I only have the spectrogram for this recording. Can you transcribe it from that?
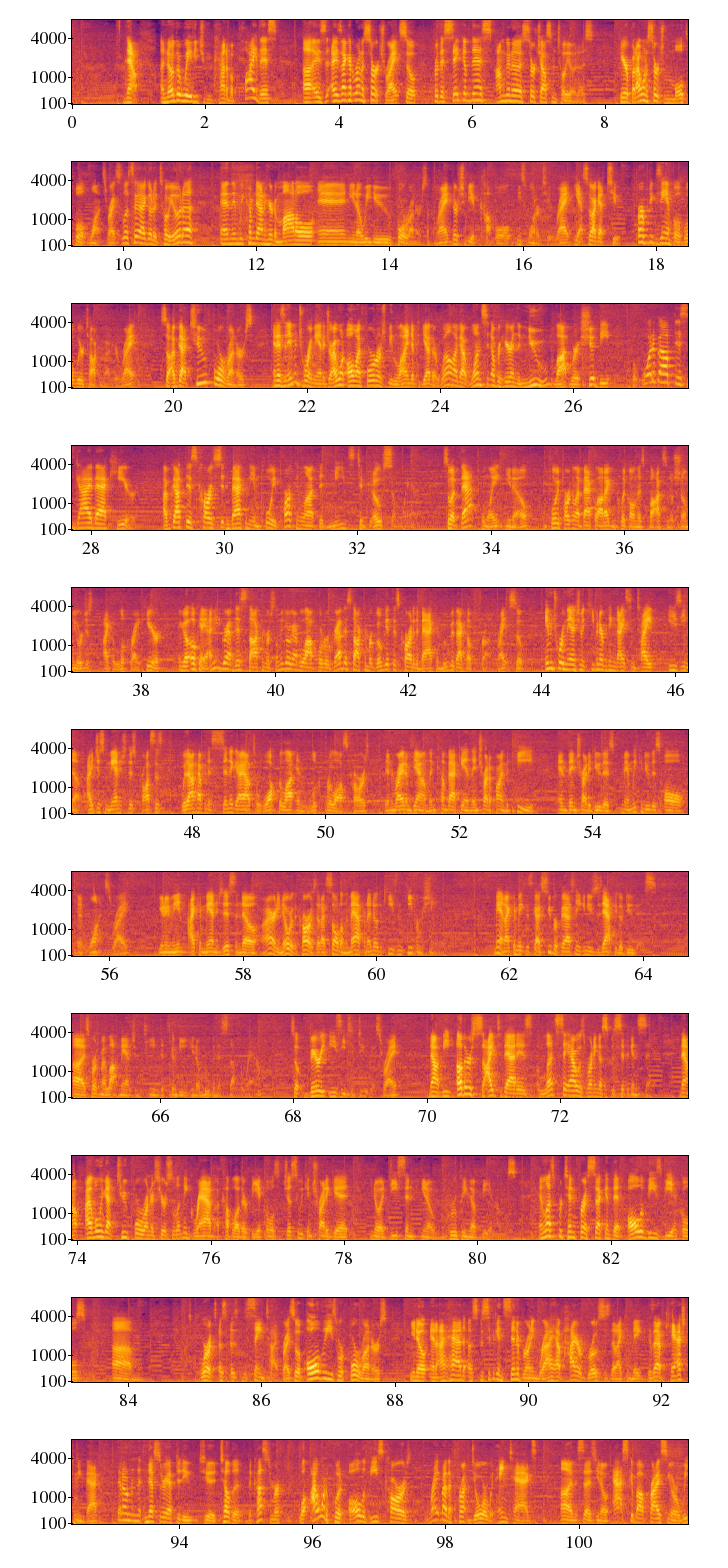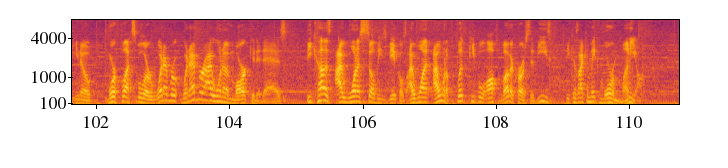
Now, another way that you can kind of apply this uh, is, is I could run a search, right? So for the sake of this, I'm to search out some Toyotas here, but I want to search multiple at once, right? So let's say I go to Toyota and then we come down here to model and, you know, we do 4Runner or something, right? There should be a couple, at least one or two, right? Yeah, so I got two. Perfect example of what we were talking about here, right? So I've got two 4Runners, and as an inventory manager, I want all my 4Runners to be lined up together. Well, I got one sitting over here in the new lot where it should be, but what about this guy back here? I've got this car sitting back in the employee parking lot that needs to go somewhere. So at that point, you know, employee parking lot back lot, I can click on this box and it'll show me, or just I can look right here and go, okay, I need to grab this stock number, so let me go grab the lot porter, grab this stock number, go get this car to the back and move it back up front, right? So inventory management, keeping everything nice and tight, easy enough. I just manage this process without having to send a guy out to walk the lot and look for lost cars, then write them down, then come back in, then try to find the key, and then try to do this. Man, we can do this all at once, right? You know what I mean? I can manage this and know, I already know where the car is that I saw it on the map, and I know the keys in the Keyper machine man, I can make this guy super fast, and he can use his app to go do this. Uh, as far as my lot management team that's going to be, you know, moving this stuff around. So very easy to do this, right? Now, the other side to that is, let's say I was running a specific incentive. Now, I've only got two 4Runners here, so let me grab a couple other vehicles just so we can try to get, you know, a decent, you know, grouping of vehicles. And let's pretend for a second that all of these vehicles um, were a, a, a, the same type, right? So if all these were 4Runners, you know, and I had a specific incentive running where I have higher grosses that I can make because I have cash coming back that I don't necessarily have to do to tell the, the customer, well, I want to put all of these cars right by the front door with hang tags uh, that says, you know, ask about pricing or we, you know, more flexible or whatever, whatever I want to market it as because I want to sell these vehicles. I want, I want to flip people off of other cars to these because I can make more money off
